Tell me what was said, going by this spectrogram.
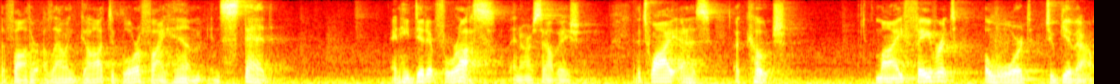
the Father, allowing God to glorify him instead. And he did it for us and our salvation. It's why, as a coach, my favorite award to give out.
